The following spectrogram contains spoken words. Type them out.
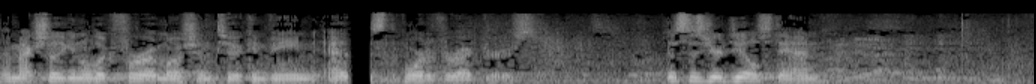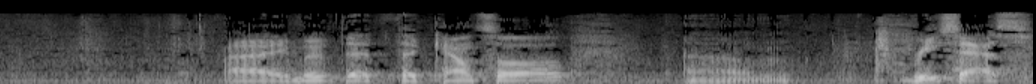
I'm actually going to look for a motion to convene as the Board of Directors. This is your deal, Stan. I move that the council um, recess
